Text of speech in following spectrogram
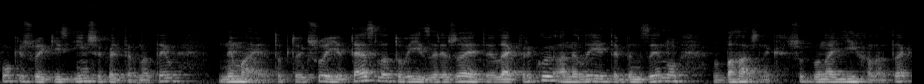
Поки що якісь інших альтернатив немає. Тобто, якщо є Тесла, то ви її заряджаєте електрикою, а не лиєте бензину в багажник, щоб вона їхала. Так,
